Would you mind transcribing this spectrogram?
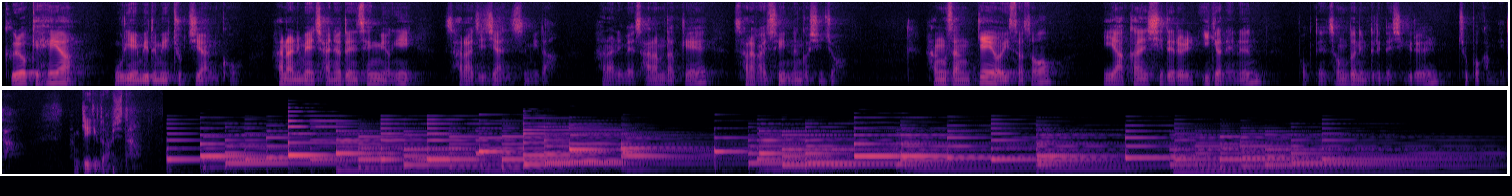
그렇게 해야 우리의 믿음이 죽지 않고 하나님의 자녀된 생명이 사라지지 않습니다. 하나님의 사람답게 살아갈 수 있는 것이죠. 항상 깨어 있어서 이 악한 시대를 이겨내는 복된 성도님들이 되시기를 축복합니다. 함께 기도합시다.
